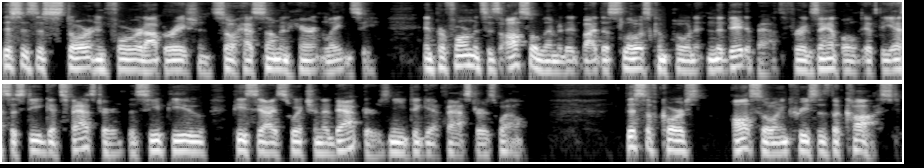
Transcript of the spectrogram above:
This is a store and forward operation, so it has some inherent latency. And performance is also limited by the slowest component in the data path. For example, if the SSD gets faster, the CPU, PCI switch, and adapters need to get faster as well. This, of course, also increases the cost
